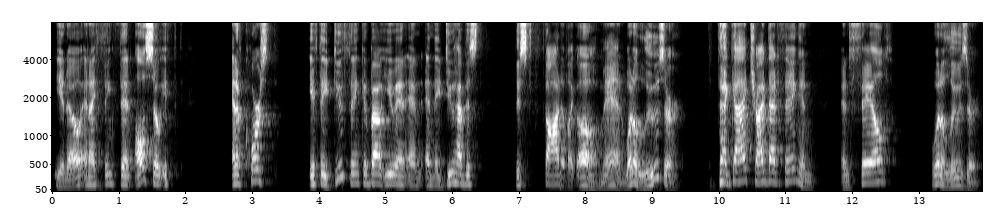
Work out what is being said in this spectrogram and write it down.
You know, and I think that also if, and of course, if they do think about you and and and they do have this this thought of like, oh man, what a loser! That guy tried that thing and and failed. What a loser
